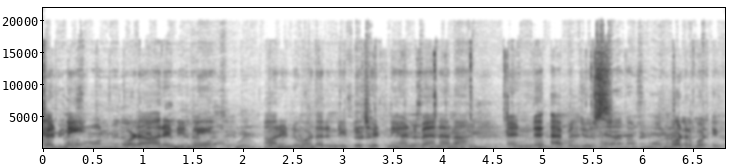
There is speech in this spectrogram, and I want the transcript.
చట్నీ వడ రెండిట్లీ రెండు వడ రెండిట్లీ chutney and banana and apple juice water bottle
